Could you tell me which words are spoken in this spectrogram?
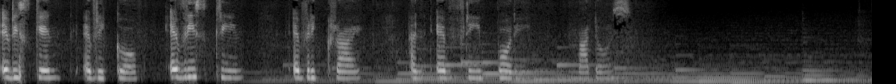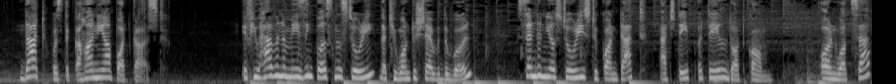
every skin, every curve, every scream, every cry, and every body matters. That was the Kahania podcast. If you have an amazing personal story that you want to share with the world, send in your stories to contact at tapeatale.com or on WhatsApp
